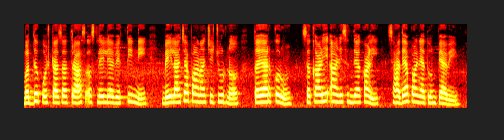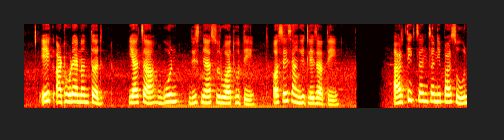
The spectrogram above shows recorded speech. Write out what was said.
बद्धकोष्ठाचा त्रास असलेल्या व्यक्तींनी बेलाच्या पानाचे चूर्ण तयार करून सकाळी आणि संध्याकाळी साध्या पाण्यातून प्यावे. एक आठवड्यानंतर याचा गुण दिसण्यास सुरुवात होते. असे सांगितले जाते. आर्थिक चणचणीपासून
